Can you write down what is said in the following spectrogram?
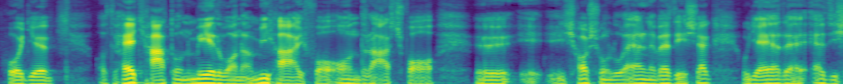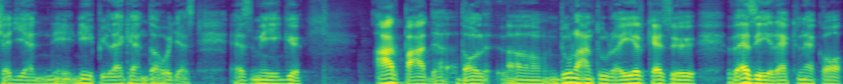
hogy az hegyháton miért van a Mihályfa, Andrásfa és hasonló elnevezések. Ugye erre ez is egy ilyen népi legenda, hogy ez, ez még Árpáddal a Dunántúra érkező vezéreknek a,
